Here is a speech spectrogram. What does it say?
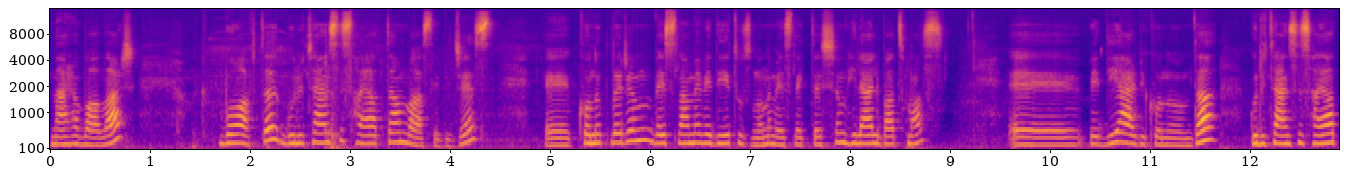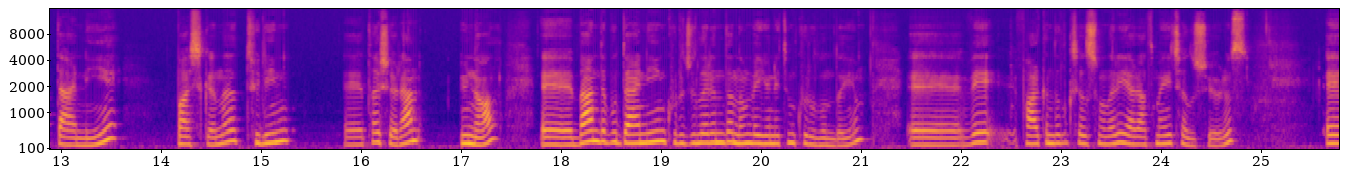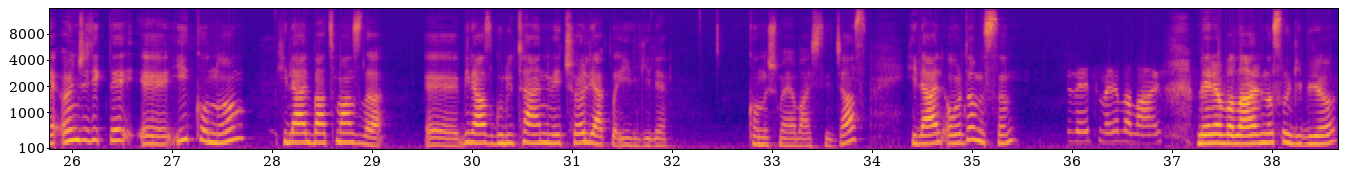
Merhabalar. Bu hafta glutensiz hayattan bahsedeceğiz. Ee, konuklarım beslenme ve diyet uzmanı meslektaşım Hilal Batmaz. Ee, ve diğer bir konuğum da Glutensiz Hayat Derneği Başkanı Tülin e, Taşören Ünal. Ee, ben de bu derneğin kurucularındanım ve yönetim kurulundayım. Ee, ve farkındalık çalışmaları yaratmaya çalışıyoruz. Ee, öncelikle e, ilk konuğum Hilal Batmaz'la e, biraz gluten ve çölyakla ilgili konuşmaya başlayacağız. Hilal orada mısın? Evet, merhabalar. Merhabalar, nasıl gidiyor?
